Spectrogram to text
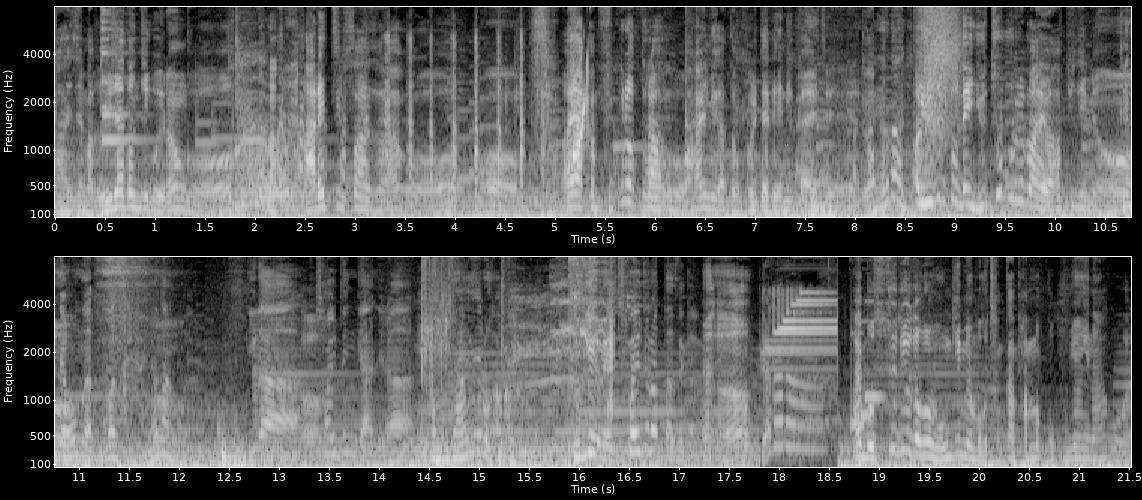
음. 아 이제 막 의자 던지고 이런 거 아랫집 소환수하고 어. 아 약간 부끄럽더라고 하임이가 또 볼 때 되니까 이제 아, 당연하지. 아 요즘 또 내 유튜브를 봐요 하필이면 근데 홍구야 그건 당연한 거야. 네가 어. 철든 게 아니라 정상으로 가고 있는 거야. 그게 왜 철들었다 생각해? 어? 아니 뭐 스튜디오도 그럼 옮기면 뭐 잠깐 밥 먹고 구경이나 하고 가-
